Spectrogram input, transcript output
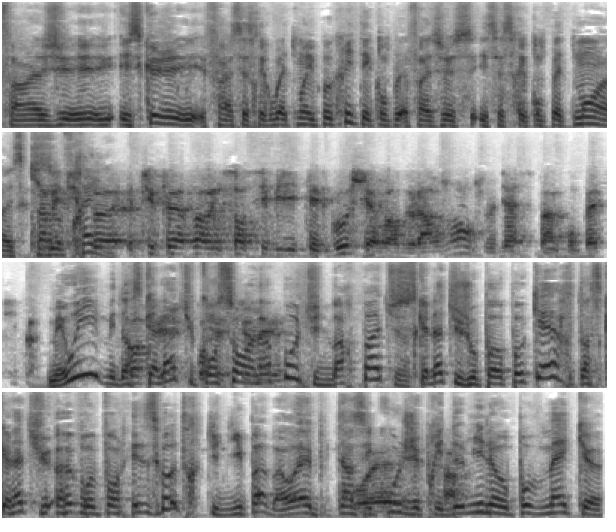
enfin, est-ce que, enfin, ça serait complètement hypocrite et je- et ça serait complètement euh, Non, mais tu, schizophrène. peux, tu peux avoir une sensibilité de gauche et avoir de l'argent. Je veux dire, c'est pas incompatible. Mais oui, mais dans ce cas-là, tu consens un professionnel. impôt, tu te barres pas. Tu, dans ce cas-là, tu joues pas au poker. Dans ce cas-là, tu œuvres pour les autres. Tu te dis pas, bah ouais, putain, c'est Ouais, cool, j'ai pris ah. 2000 au pauvre mec euh,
